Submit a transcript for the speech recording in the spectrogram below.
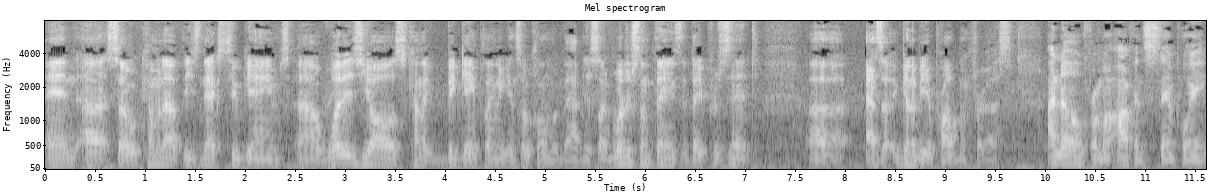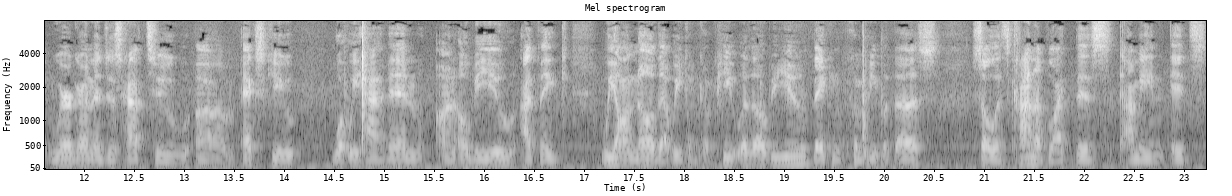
And uh, so coming up these next two games, uh, what is y'all's kind of big game plan against Oklahoma Baptist? Like, what are some things that they present uh, as going to be a problem for us? I know from an offense standpoint, we're going to just have to um, execute what we have in on OBU. I think we all know that we can compete with OBU. They can compete with us. So it's kind of like this. I mean, it's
